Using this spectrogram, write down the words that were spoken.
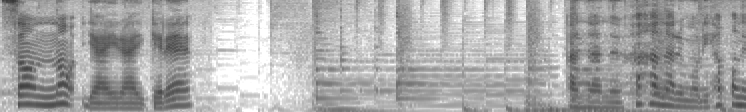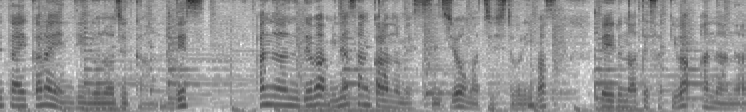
そんのやいらいけれアヌアヌ母なる森ハポネ隊からエンディングの時間です。アヌアヌでは皆さんからのメッセージをお待ちしております。メールの宛先はアヌアヌアッ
